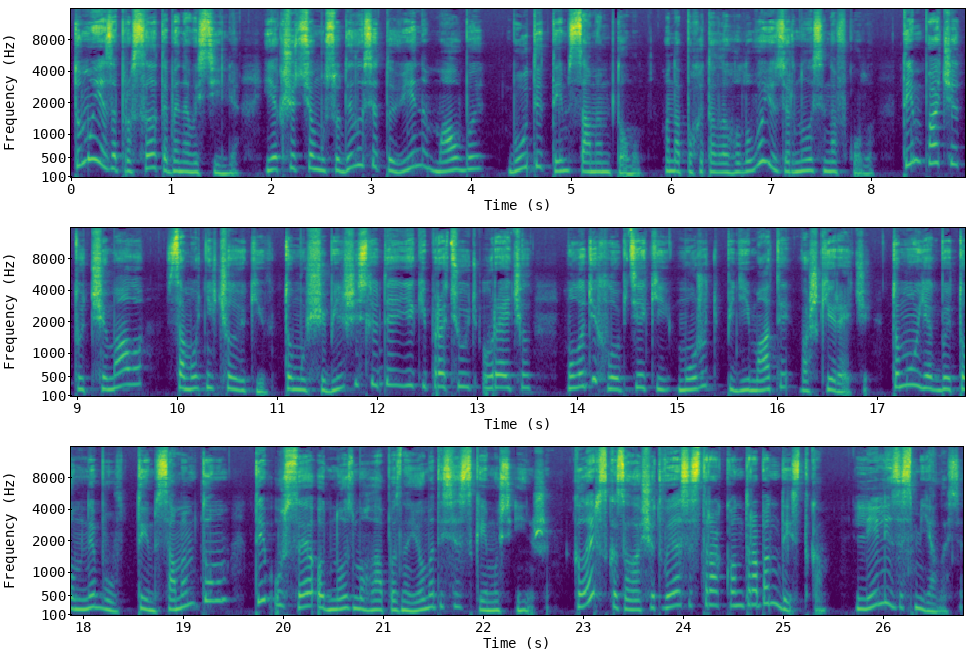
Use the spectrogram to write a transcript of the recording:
Тому я запросила тебе на весілля, і якщо цьому судилося, то він мав би бути тим самим Томом. Вона похитала головою і звернулася навколо. Тим паче тут чимало самотніх чоловіків, тому що більшість людей, які працюють у Рейчел, молоді хлопці, які можуть підіймати важкі речі. Тому, якби Том не був тим самим Томом, ти б усе одно змогла познайомитися з кимось іншим. Клер сказала, що твоя сестра контрабандистка. Лілі засміялася.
